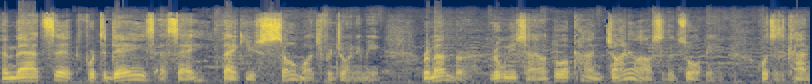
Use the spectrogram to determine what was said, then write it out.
And that's it for today's essay. Thank you so much for joining me. Remember, 如果你想要多看 Johnny 老师的作品，或者是看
